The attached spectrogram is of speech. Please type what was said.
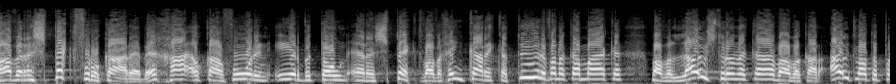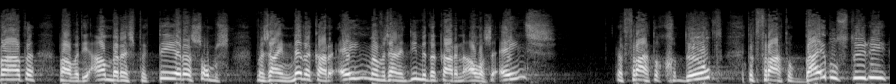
Waar we respect voor elkaar hebben. Ga elkaar voor in eerbetoon en respect. Waar we geen karikaturen van elkaar maken. Waar we luisteren naar elkaar. Waar we elkaar uit laten praten. Waar we die ander respecteren. Soms, we zijn met elkaar één, maar we zijn het niet met elkaar in alles eens. Dat vraagt ook geduld. Dat vraagt ook bijbelstudie.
